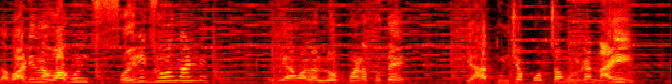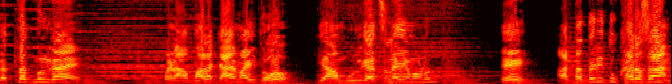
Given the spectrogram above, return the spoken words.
लबाडीनं वागून सोयरीक जुळून मांडले तरी आम्हाला लोक म्हणत होते की हा तुमच्या पोटचा मुलगा नाही दत्तक मुलगा आहे. पण आम्हाला काय माहीत हो की हा मुलगाच नाही म्हणून? ए आता तरी तू खरं सांग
